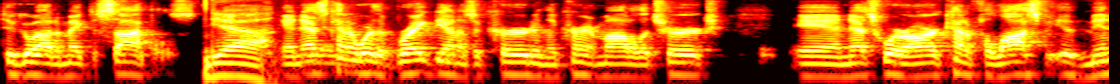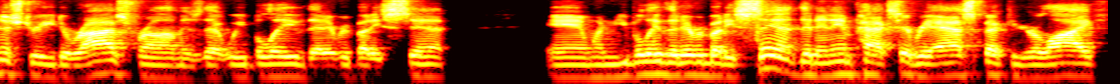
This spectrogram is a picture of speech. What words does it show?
to go out and make disciples. yeah. And that's kind of where the breakdown has occurred in the current model of church. And that's where our kind of philosophy of ministry derives from is that we believe that everybody's sent. And when you believe that everybody's sent, then it impacts every aspect of your life,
